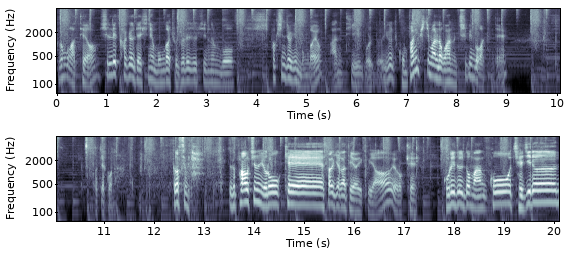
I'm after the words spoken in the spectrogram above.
그런 것 같아요. 실리카겔 대신에 뭔가 조절해 줄 수 있는 뭐 혁신적인 뭔가요? 안티몰드. 이건 곰팡이 피지 말라고 하는 칩인 것 같은데. 어쨌거나. 그렇습니다. 그래서 파우치는 이렇게 설계가 되어 있고요. 이렇게 고리들도 많고 재질은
